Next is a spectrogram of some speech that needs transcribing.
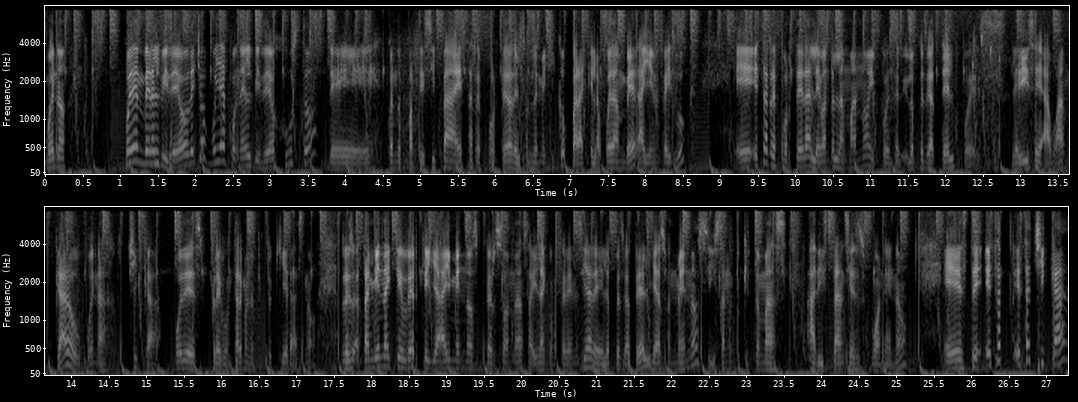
Bueno, pueden ver el video, de hecho voy a poner el video justo de cuando participa esta reportera del Sol de México para que la puedan ver ahí en Facebook. Eh, esta reportera levanta la mano y pues López Gatel pues le dice a Juan, claro, buena chica, puedes preguntarme lo que tú quieras, ¿no? También hay que ver que ya hay menos personas ahí en la conferencia de López Gatel, ya son menos y están un poquito más a distancia se supone, ¿no? Este, esta, esta chica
